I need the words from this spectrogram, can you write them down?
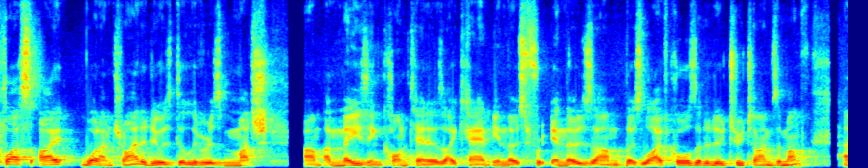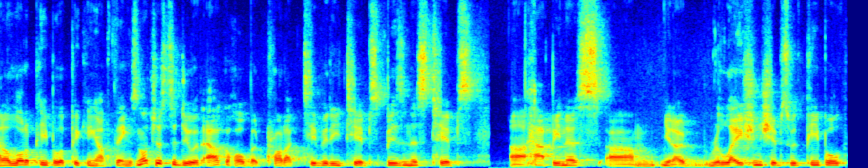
Plus, I what I'm trying to do is deliver as much um, amazing content as I can in those in those um, those live calls that I do two times a month. And a lot of people are picking up things not just to do with alcohol, but productivity tips, business tips. Uh, happiness, um, you know, relationships with people.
